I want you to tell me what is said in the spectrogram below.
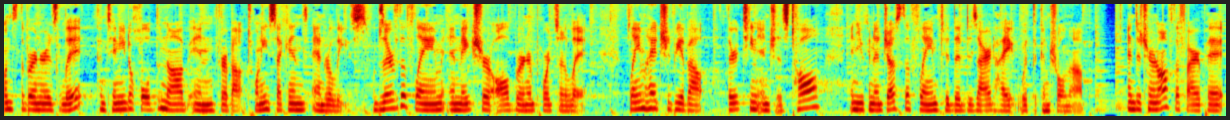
Once the burner is lit, continue to hold the knob in for about 20 seconds and release. Observe the flame and make sure all burner ports are lit. Flame height should be about 13 inches tall, and you can adjust the flame to the desired height with the control knob. And to turn off the fire pit,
